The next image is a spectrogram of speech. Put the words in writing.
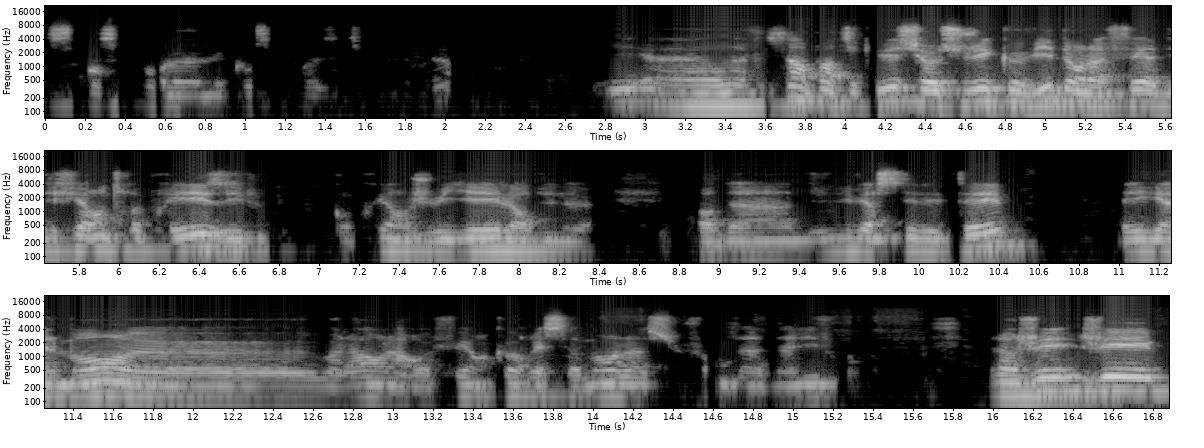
sens pour le, les utilisateurs. Et euh, on a fait ça en particulier sur le sujet Covid. On l'a fait à différentes reprises, y compris en juillet lors d'une université d'été. Et également, euh, voilà, on l'a refait encore récemment sous forme d'un livre. Alors, je je vais,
